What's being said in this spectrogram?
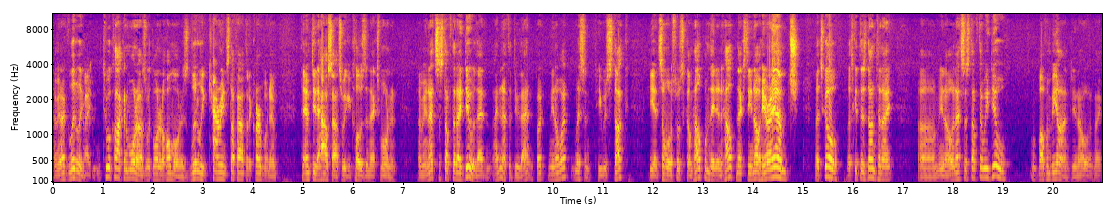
I mean, I've literally Right. two o'clock in the morning. I was with one of the homeowners, literally carrying stuff out to the curb with him to empty the house out so we could close the next morning. I mean, that's the stuff that I do. That I didn't have to do that, but you know what? Listen, he was stuck. He had someone who was supposed to come help him. They didn't help. Next thing you know, here I am. Let's go. Let's get this done tonight. Um, you know, and that's the stuff that we do above and beyond. You know, like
